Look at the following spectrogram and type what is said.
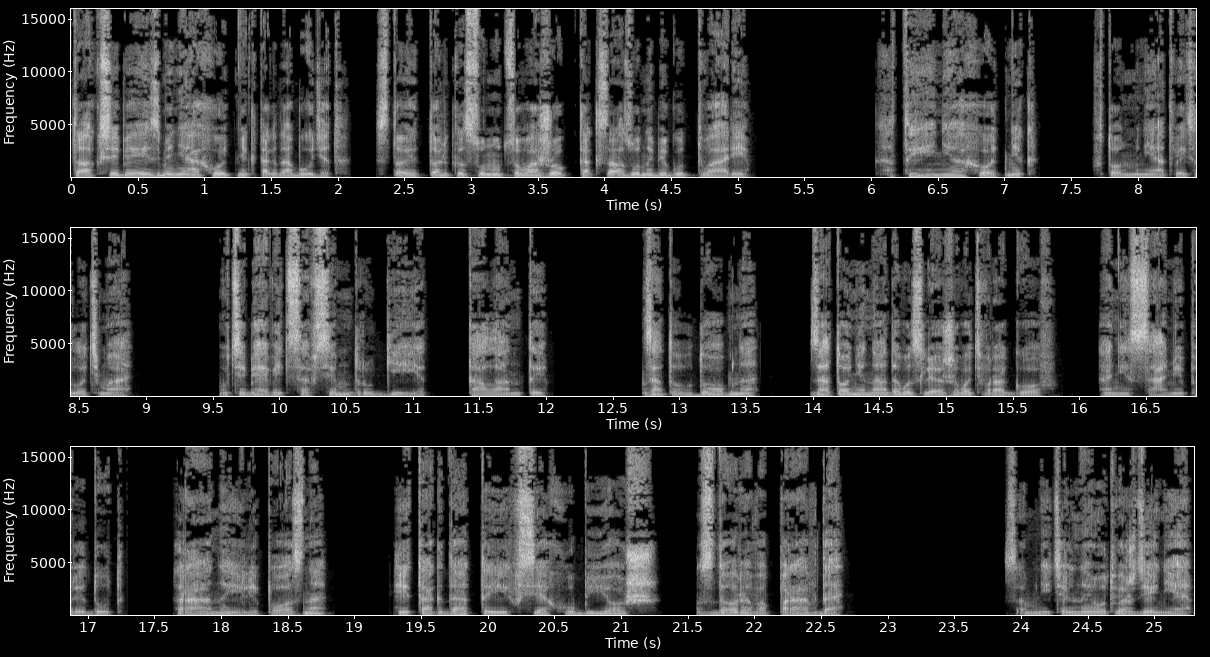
«Так себе из меня охотник тогда будет. Стоит только сунуться в ожог, как сразу набегут твари». «А ты не охотник», — в тон мне ответила тьма. «У тебя ведь совсем другие таланты. Зато удобно, зато не надо выслеживать врагов. Они сами придут, рано или поздно. И тогда ты их всех убьешь, Здорово, правда? Сомнительное утверждение.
